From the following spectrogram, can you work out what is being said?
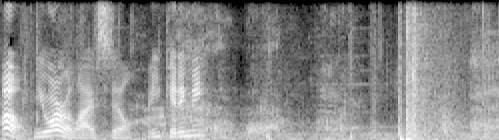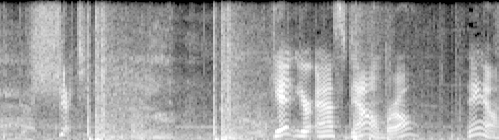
Oh, you are alive still. Are you kidding me? Shit! Get your ass down, bro. Damn.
